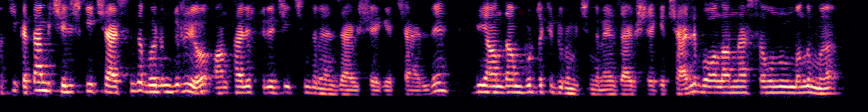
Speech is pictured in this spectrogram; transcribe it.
hakikaten bir çelişki içerisinde barındırıyor. Antalya süreci için de benzer bir şey geçerli. Bir yandan buradaki durum için de benzer bir şey geçerli. Bu alanlar savunulmalı mı,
